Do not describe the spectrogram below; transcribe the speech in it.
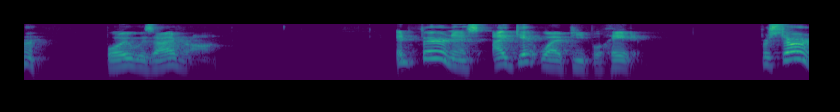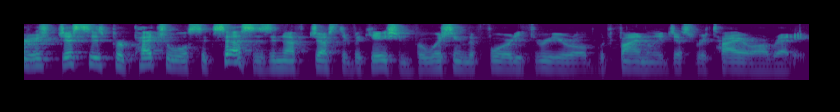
Boy, was I wrong. In fairness, I get why people hate him. For starters, just his perpetual success is enough justification for wishing the 43 year old would finally just retire already.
